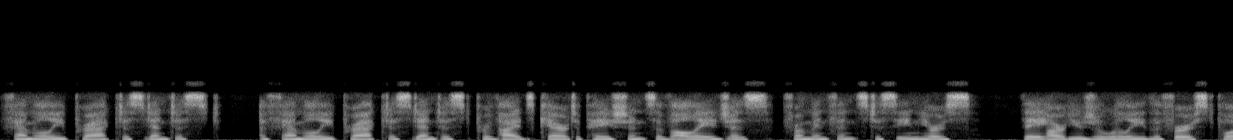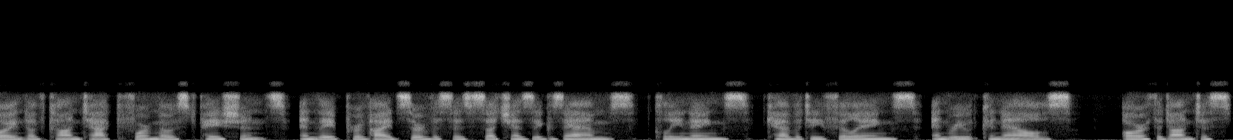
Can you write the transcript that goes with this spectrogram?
Family practice dentist. A family practice dentist provides care to patients of all ages, from infants to seniors. They are usually the first point of contact for most patients, and they provide services such as exams, cleanings, cavity fillings, and root canals. Orthodontist.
